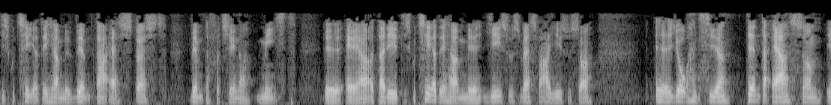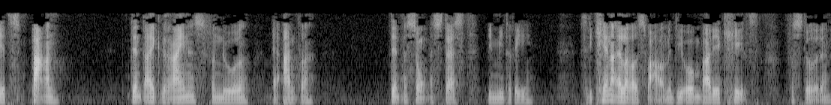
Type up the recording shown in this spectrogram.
diskuterer det her med, hvem der er størst, hvem der fortjener mest øh, ære. Og da de diskuterer det her med Jesus, hvad svarer Jesus så? Øh, jo, han siger, den der er som et barn, den der ikke regnes for noget af andre, den person er størst i mit rige. Så de kender allerede svaret, men de er åbenbart ikke helt forstået det.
